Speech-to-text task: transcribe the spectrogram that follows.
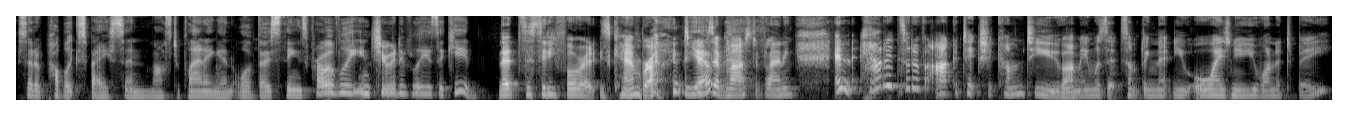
sort of public space and master planning and all of those things probably intuitively as a kid. That's the city for it is Canberra in terms yep. of master planning. And how did sort of architecture come to you? I mean, was it something that you always knew you wanted to be?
